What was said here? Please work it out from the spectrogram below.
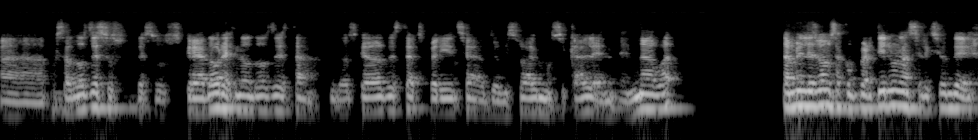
a, pues a dos de sus, de sus creadores, ¿no? Dos de esta, los creadores de esta experiencia audiovisual musical en, en náhuatl. También les vamos a compartir una selección de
